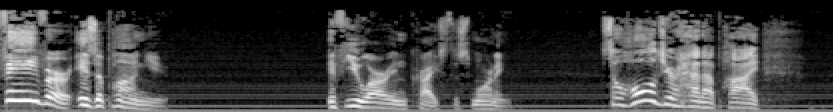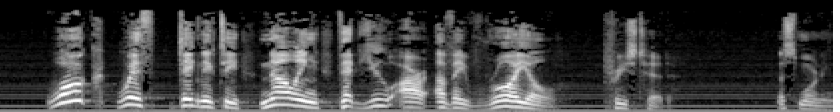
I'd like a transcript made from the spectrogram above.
favor is upon you if you are in Christ this morning. So hold your head up high. Walk with dignity, knowing that you are of a royal priesthood this morning.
